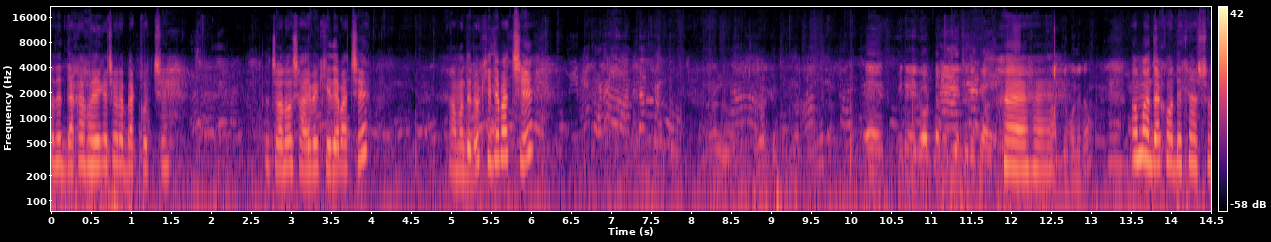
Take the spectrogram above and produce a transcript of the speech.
ওদের দেখা হয়ে গেছে, ওরা ব্যাক করছে। তো চলো সাহেবের খিদে পাচ্ছে, আমাদেরও খিদে পাচ্ছে এটা এই রডটা বেরিয়েছে দেখে আসো হ্যাঁ হ্যাঁ আমা দেখো দেখে আসো।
